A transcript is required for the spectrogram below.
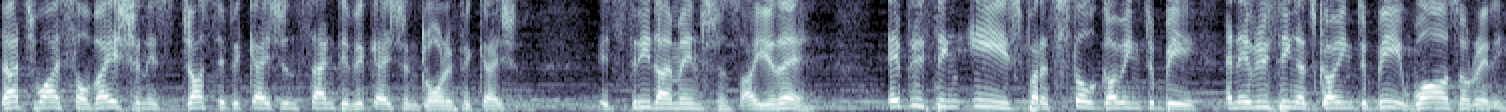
That's why salvation is justification, sanctification, glorification. It's three dimensions. Are you there? Everything is, but it's still going to be, and everything that's going to be was already.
